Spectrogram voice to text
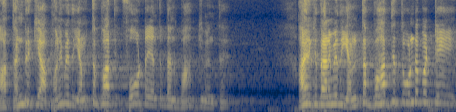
ఆ తండ్రికి ఆ పని మీద ఎంత బాధ్య ఫోటో ఎంత దాని భాగ్యం ఎంత? ఆయనకి దాని మీద ఎంత బాధ్యత ఉండబట్టి?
